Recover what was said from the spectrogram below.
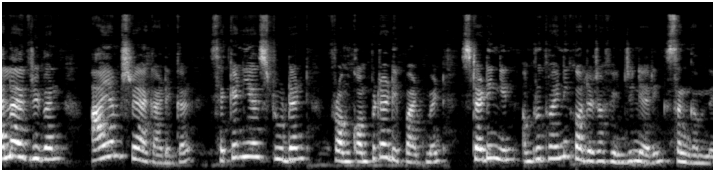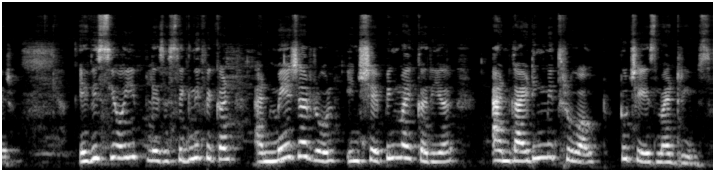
Hello everyone, I am Shreya Gadekar, second year student from Computer Department studying in Amrutvahini College of Engineering, Sangamner. AVCOE plays a significant and major role in shaping my career and guiding me throughout to chase my dreams.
